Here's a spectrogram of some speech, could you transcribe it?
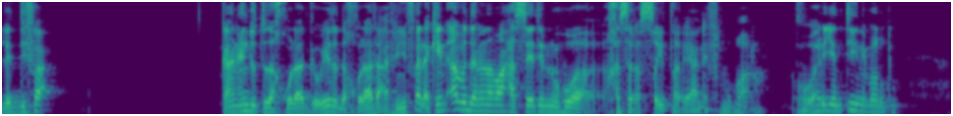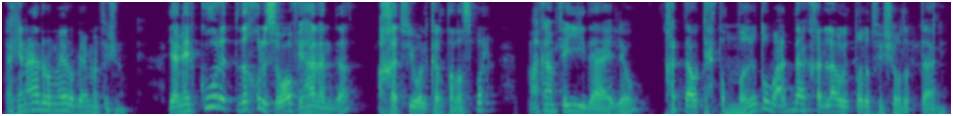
للدفاع. كان عنده تدخلات قوية تدخلات عنيفة لكن ابدا أنا ما حسيت إنه هو خسر السيطرة يعني في المباراة. هو أرجنتيني برضه لكن عين روميرو بيعمل في شنو؟ يعني الكورة التدخل اللي سواه في هالاند ده أخذ فيه الكرت الأصفر ما كان في أي داعي له خدته تحت الضغط وبعد ذاك خلاه يطرد في الشوط الثاني.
